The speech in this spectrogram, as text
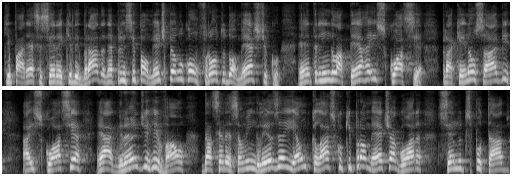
que parece ser equilibrada, né, principalmente pelo confronto doméstico entre Inglaterra e Escócia. Para quem não sabe, a Escócia é a grande rival da seleção inglesa e é um clássico que promete agora sendo disputado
